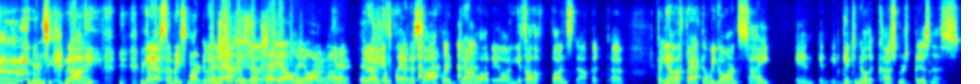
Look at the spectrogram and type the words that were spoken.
no, they, we got to have somebody smart doing but Jeff gets to play all day long, all right? you know, he gets to play on the software and demo all day long. He gets all the fun stuff. But, uh, but you know, the fact that we go on site and, and, and get to know the customer's business.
